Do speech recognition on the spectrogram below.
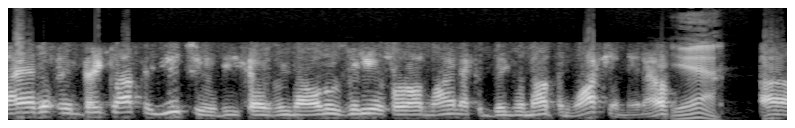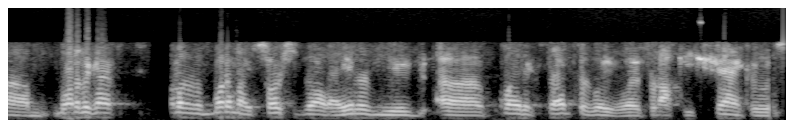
I had and thank God for YouTube because you know all those videos were online. I could dig them up and watch them. You know, Yeah. um, one of the guys, one of the, one of my sources that I interviewed uh, quite extensively was Rocky Schenck, who's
